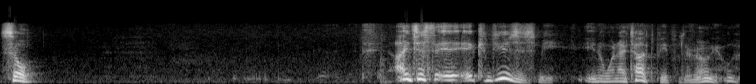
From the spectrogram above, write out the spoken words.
So, I just, it, it confuses me. You know, when I talk to people, they're going, oh,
